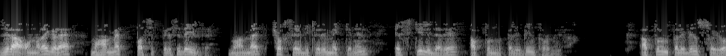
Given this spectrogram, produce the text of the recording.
Zira onlara göre Muhammed basit birisi değildi. Muhammed çok sevdikleri Mekke'nin eski lideri Abdülmuttalib'in torunuydu. Abdülmuttalib'in soyu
